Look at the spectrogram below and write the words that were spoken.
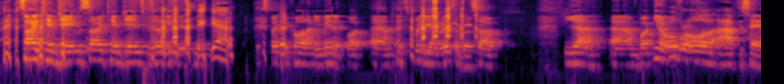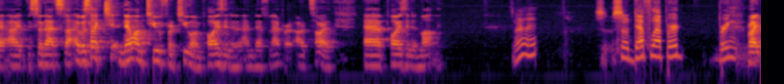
Sorry, Tim James. Sorry, Tim James, because I know he's listening. Yeah. Expect a call any minute, but um, it's pretty unlistenable. So, yeah. Um, but you know, overall, I have to say, I so that's like, it was like two, now I'm two for two on Poison and, and Def Leppard, or sorry, uh, Poison and Motley. All right. So, so Def Leppard bring Right.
